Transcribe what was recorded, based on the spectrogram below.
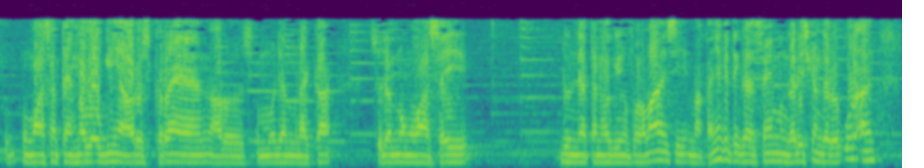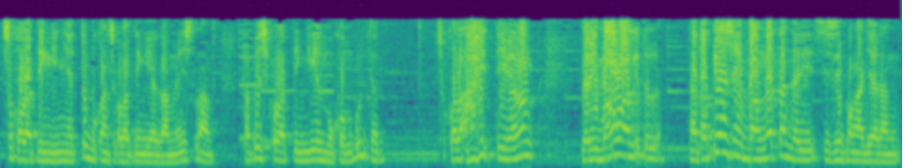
Penguasaan teknologinya harus keren, harus kemudian mereka sudah menguasai dunia teknologi informasi. Makanya ketika saya menggariskan dari Quran, sekolah tingginya itu bukan sekolah tinggi agama Islam, tapi sekolah tinggi ilmu komputer sekolah IT memang dari bawah gitu loh. Nah tapi yang saya banggakan dari sisi pengajaran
